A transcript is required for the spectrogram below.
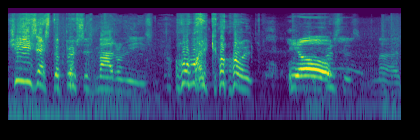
Jesus, the boost is mad on these. Oh my god, the Yo! boost is mad.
